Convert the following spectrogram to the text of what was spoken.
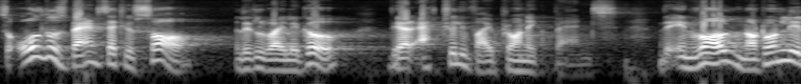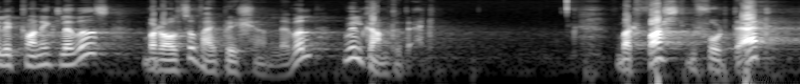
So, all those bands that you saw a little while ago they are actually vibronic bands. They involve not only electronic levels but also vibrational level we will come to that. But first before that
